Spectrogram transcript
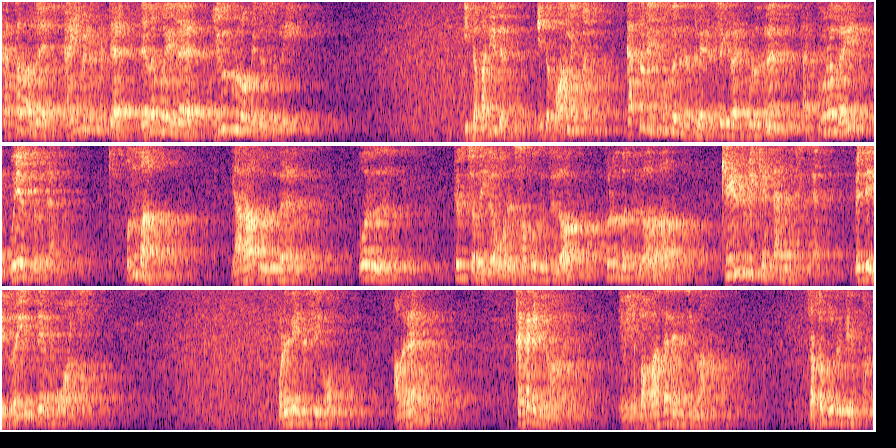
கத்தரால கைவிடப்பட்ட நிலைமையில இருக்கிறோம் என்று சொல்லி இந்த மனிதன் இந்த வாலிபன் கத்தனை தூதனிடத்தில் என்ன செய்கிறார் இப்பொழுது? தன் குரலை உயர்த்துகிறார். பொதுவா யாராவது ஒருவர் ஒரு திருச்சபையிலோ ஒரு சமூகத்திலோ குடும்பத்திலோ கேள்வி கேட்டாங்க வச்சுக்கோங்க. When they raise their voice உடனே என்ன செய்வோம்? அவரை கட்ட கட்டிடுவாங்க இவன் எப்ப பார்த்தாலும் என்ன செய்வான்? சத்தம் போட்டுக்கிட்டே இருப்பான்.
